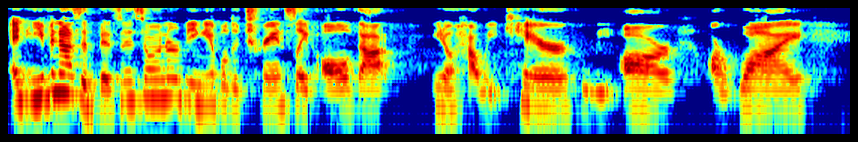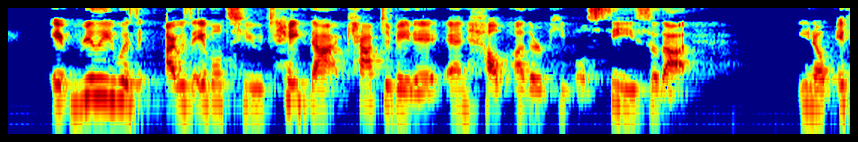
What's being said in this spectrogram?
And even as a business owner, being able to translate all of that, you know, how we care, who we are, our why, it really was, I was able to take that, captivate it, and help other people see so that, you know, if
